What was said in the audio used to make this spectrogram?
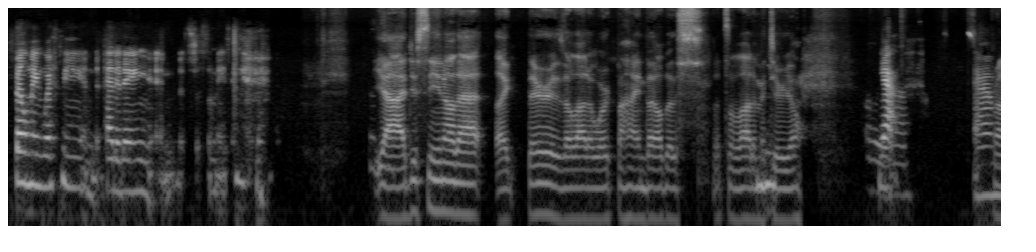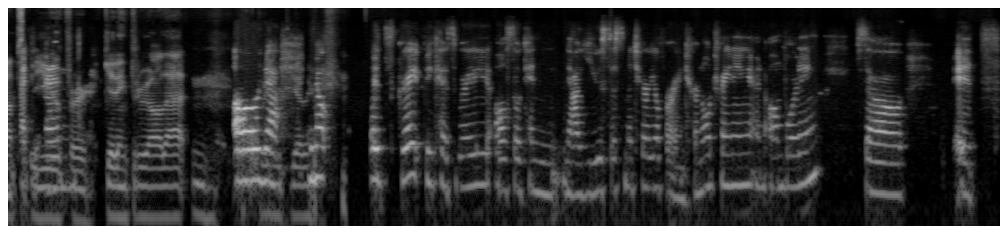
filming with me and editing, and it's just amazing. yeah, just seeing all that, like, there is a lot of work behind all this. That's a lot of mm-hmm. material. Oh, yeah. yeah. Um, Props to you end, for getting through all that. oh, yeah. You know, it's great because we also can now use this material for internal training and onboarding. So it's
